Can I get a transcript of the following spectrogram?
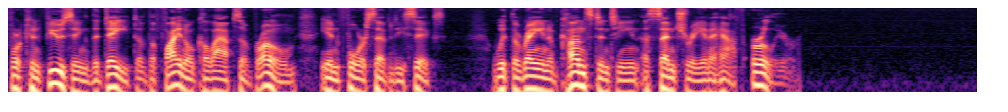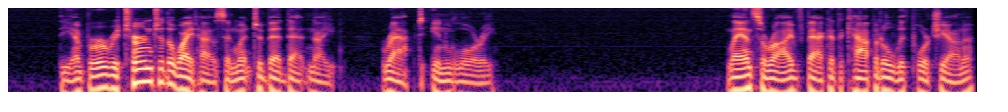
for confusing the date of the final collapse of Rome in 476 with the reign of Constantine a century and a half earlier. The emperor returned to the White House and went to bed that night, wrapped in glory. Lance arrived back at the capital with Porciana.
